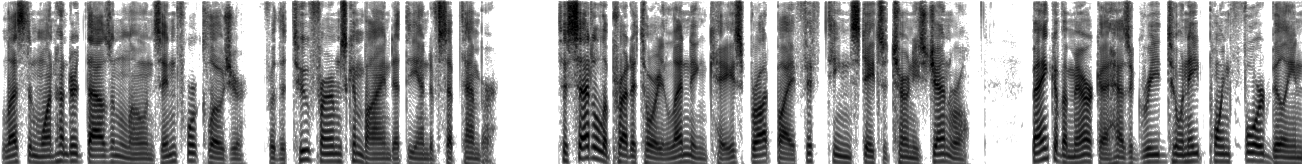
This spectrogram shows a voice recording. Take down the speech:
less than 100,000 loans in foreclosure for the two firms combined at the end of September. To settle a predatory lending case brought by 15 states' attorneys general, Bank of America has agreed to an $8.4 billion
